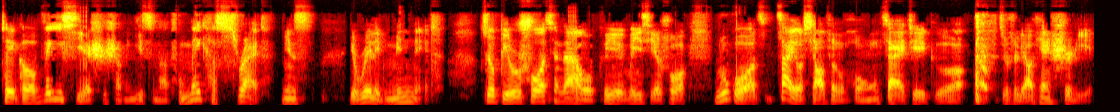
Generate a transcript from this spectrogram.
这个威胁是什么意思呢？To make a threat means you really mean it。就比如说，现在我可以威胁说，如果再有小粉红在这个 就是聊天室里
